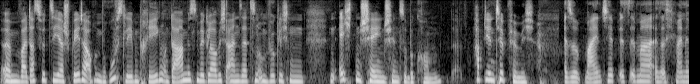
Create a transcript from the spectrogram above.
ähm, weil das wird sie ja später auch im Berufsleben prägen. Und da müssen wir, glaube ich, ansetzen, um wirklich einen, einen echten Change hinzubekommen. Habt ihr einen Tipp für mich? Also mein Tipp ist immer, also ich meine,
